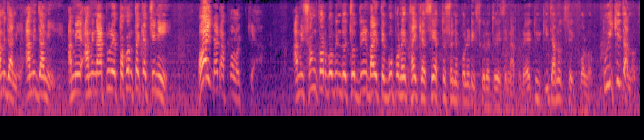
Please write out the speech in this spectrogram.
আমি জানি আমি জানি আমি আমি নাটুরে তখন থেকে চিনি। ওই বেটা পলকিয়া আমি শঙ্কর গোবিন্দ চৌধুরীর বাড়িতে গোপনে থাইকা ছিয়াত্তর সনে পলিটিক্স করে তুইছি নাটুরে। তুই কি জানোস রে বলো তুই কি জানোস?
